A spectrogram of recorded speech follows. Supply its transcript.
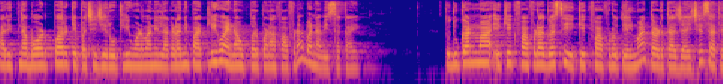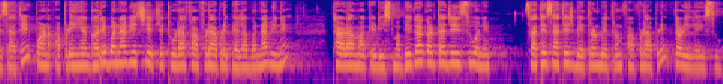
આ રીતના બોર્ડ પર કે પછી જે રોટલી વણવાની લાકડાની પાટલી હોય, એના ઉપર પણ આ ફાફડા બનાવી શકાય. તો દુકાનમાં એક એક ફાફડા ઘસી એક એક ફાફડો તેલમાં તળતા જાય છે સાથે સાથે. પણ આપણે અહીંયા ઘરે બનાવીએ છીએ, એટલે થોડા ફાફડા આપણે પહેલાં બનાવીને થાળામાં કે ડીશમાં ભેગા કરતા જઈશું અને સાથે સાથે જ બે ત્રણ બે ત્રણ ફાફડા આપણે તળી લઈશું.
